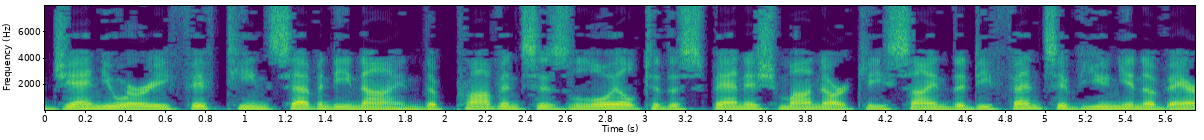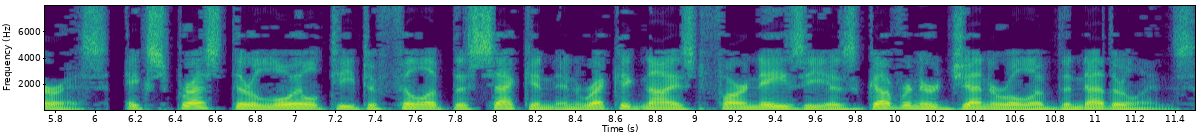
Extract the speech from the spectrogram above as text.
January 1579 the provinces loyal to the Spanish monarchy signed the Defensive Union of Arras, expressed their loyalty to Philip II and recognized Farnese as Governor-General of the Netherlands.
